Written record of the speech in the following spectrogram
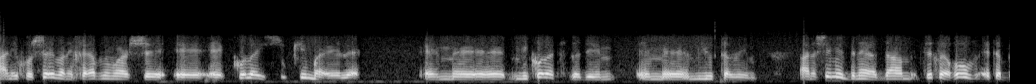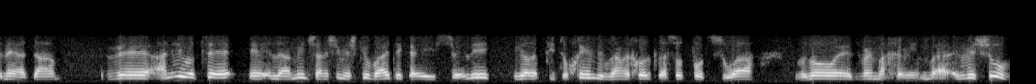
אני חושב, אני חייב לומר שכל העיסוקים האלה הם מכל הצדדים הם מיותרים. אנשים הם בני אדם, צריך לאהוב את הבני אדם, ואני רוצה אה, להאמין שאנשים ישקיעו בהייטק הישראלי בגלל הפיתוחים ובגלל היכולת לעשות פה תשואה. ולא אה, דברים אחרים. ושוב...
